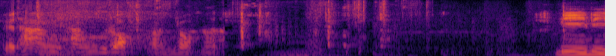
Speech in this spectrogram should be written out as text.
ไปทางทางดรอปทางดรอปมาบีบี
